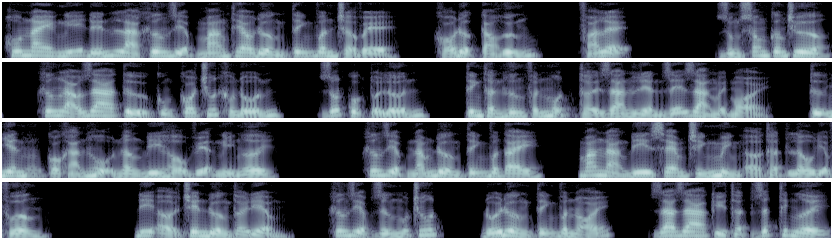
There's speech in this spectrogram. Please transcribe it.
Hôm nay nghĩ đến là Khương Diệp mang theo đường Tĩnh Vân trở về, khó được cao hứng, phá lệ. Dùng xong cơm trưa, Khương lão gia tử cũng có chút không đốn, rốt cuộc tuổi lớn, tinh thần hưng phấn một thời gian liền dễ dàng mệt mỏi, tự nhiên có khán hộ nâng đi hậu viện nghỉ ngơi. Khương Diệp nắm đường Tĩnh Vân tay, mang nàng đi xem chính mình ở thật lâu địa phương. Đi ở trên đường thời điểm, Khương Diệp dừng một chút, đối đường Tĩnh Vân nói, Ra ra kỳ thật rất thích ngươi,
